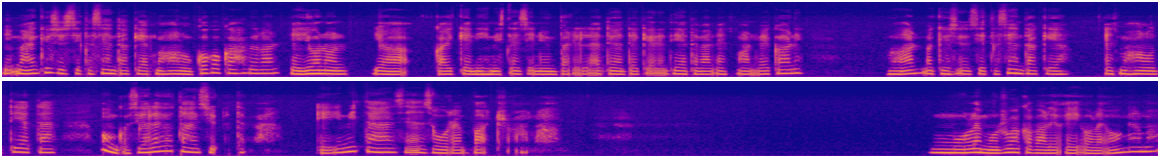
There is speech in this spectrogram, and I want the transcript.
Niin mä en kysy sitä sen takia, että mä haluan koko kahvilan ja jonon ja kaikkien ihmisten siinä ympärillä ja työntekijöiden tietävän, että mä oon vegaani. Vaan mä kysyn sitä sen takia, että mä haluan tietää, onko siellä jotain syötävää. Ei mitään sen suurempaa draamaa. Mulle mun ruokavalio ei ole ongelma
